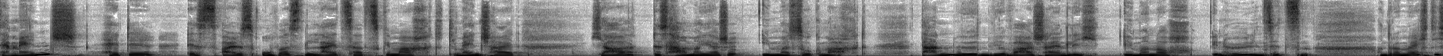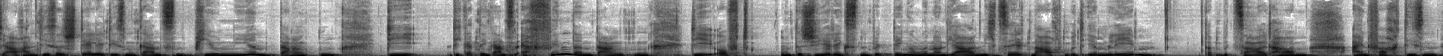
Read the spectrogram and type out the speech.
der Mensch hätte es als obersten Leitsatz gemacht, die Menschheit, ja, das haben wir ja schon immer so gemacht dann würden wir wahrscheinlich immer noch in Höhlen sitzen. Und da möchte ich auch an dieser Stelle diesen ganzen Pionieren danken, die, die den ganzen Erfindern danken, die oft unter schwierigsten Bedingungen und ja, nicht selten auch mit ihrem Leben bezahlt haben, einfach diesen,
